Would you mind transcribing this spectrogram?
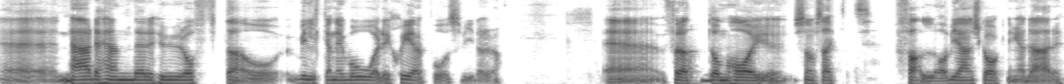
eh, när det händer, hur ofta och vilka nivåer det sker på och så vidare. Eh, för att de har ju som sagt fall av hjärnskakningar där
